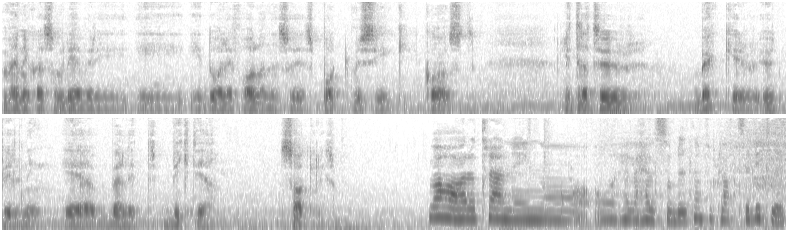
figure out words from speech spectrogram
människa som lever i, i, i dåliga förhållanden. Så är sport, musik, konst, litteratur, böcker, utbildning är väldigt viktiga saker. Liksom. Vad har träning och, och hela hälsobiten för plats i ditt liv?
